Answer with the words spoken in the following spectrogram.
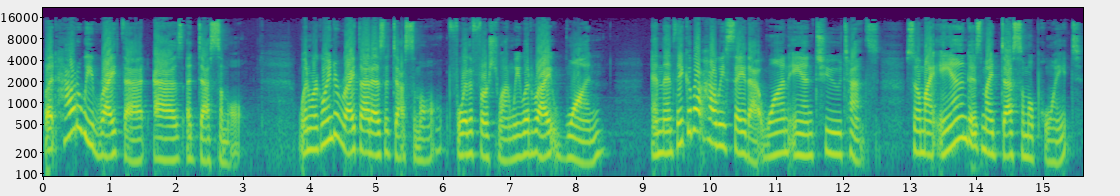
But how do we write that as a decimal? When we're going to write that as a decimal for the first one, we would write 1. And then think about how we say that 1 and 2 tenths. So my and is my decimal point,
